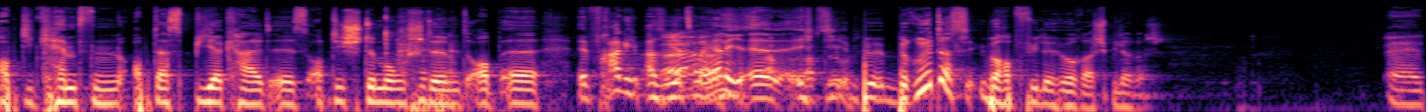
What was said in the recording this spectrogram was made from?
ob die kämpfen, ob das Bier kalt ist, ob die Stimmung stimmt, ob, äh, äh, frage ich, also jetzt mal ehrlich, äh, ich, die, berührt das überhaupt viele Hörer spielerisch? Äh,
